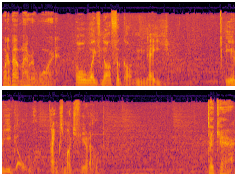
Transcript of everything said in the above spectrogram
What about my reward? Oh, I've not forgotten, nay. Here you go. Thanks much for your help. Take care.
